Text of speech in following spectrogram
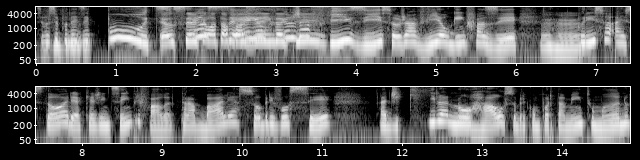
Se você puder dizer, putz, Eu sei o que ela tá sei, fazendo eu, Eu já aqui." fiz isso, eu já vi alguém fazer. Uhum. Por isso a história que a gente sempre fala, trabalha sobre você, adquira know-how sobre comportamento humano,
